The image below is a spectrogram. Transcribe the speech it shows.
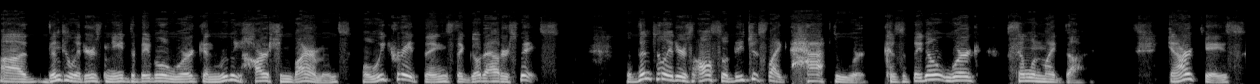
uh, ventilators need to be able to work in really harsh environments. Well, we create things that go to outer space. The ventilators also, they just like have to work because if they don't work, someone might die. In our case,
